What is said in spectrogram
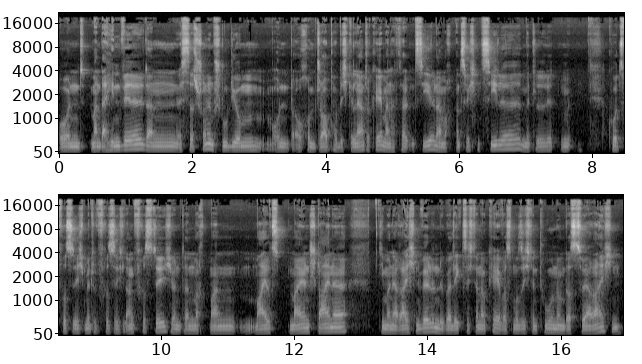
Und man dahin will, dann ist das schon im Studium und auch im Job habe ich gelernt, okay, man hat halt ein Ziel, dann macht man Zwischenziele, mittel, kurzfristig, mittelfristig, langfristig und dann macht man Meilensteine, die man erreichen will und überlegt sich dann, okay, was muss ich denn tun, um das zu erreichen?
